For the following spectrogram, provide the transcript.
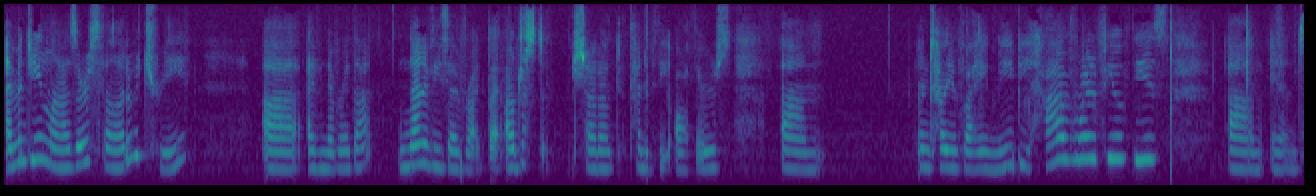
Emma Jean Lazarus fell out of a tree. Uh, I've never read that. None of these I've read, but I'll just shout out kind of the authors um, and tell you if I maybe have read a few of these. Um, and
